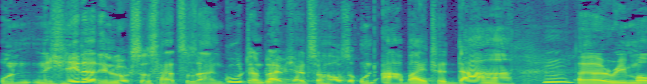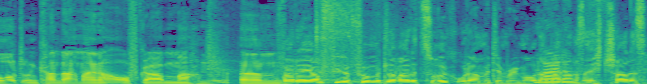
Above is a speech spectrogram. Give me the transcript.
Und nicht jeder den Luxus hat zu sagen, gut, dann bleibe ich halt zu Hause und arbeite da äh, remote und kann da meine Aufgaben machen. Ähm, Weil da ja auch viele Firmen mittlerweile zurückrudern mit dem Remote-Arbeiten, Leider. was echt schade ist.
